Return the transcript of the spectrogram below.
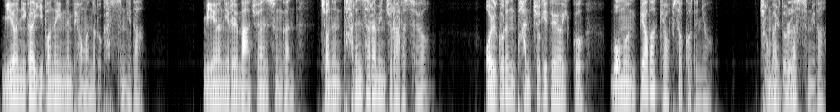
미연이가 입원해 있는 병원으로 갔습니다. 미연이를 마주한 순간 저는 다른 사람인 줄 알았어요. 얼굴은 반쪽이 되어 있고 몸은 뼈밖에 없었거든요. 정말 놀랐습니다.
